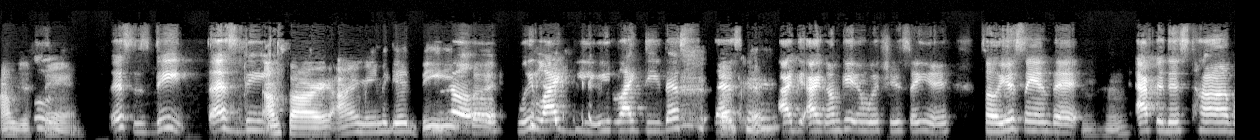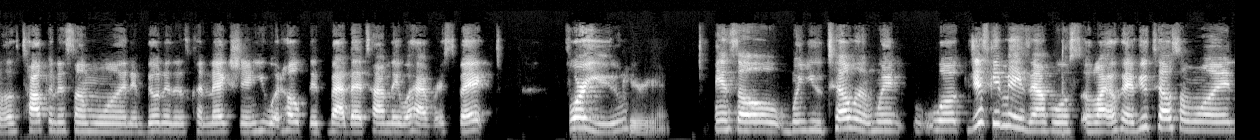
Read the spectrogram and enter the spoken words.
I'm just Ooh, saying. This is deep. That's deep. I'm sorry. I mean to get deep. No, but... we like deep. We like deep. That's that's. Okay. I, I I'm getting what you're saying. So you're saying that mm-hmm. after this time of talking to someone and building this connection, you would hope that by that time they will have respect for you. Period. And so when you tell them when well, just give me examples of like, okay, if you tell someone,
